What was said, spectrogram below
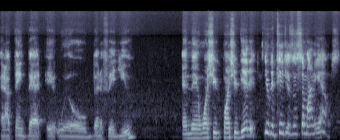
And I think that it will benefit you. And then once you once you get it, you can teach it to somebody else.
